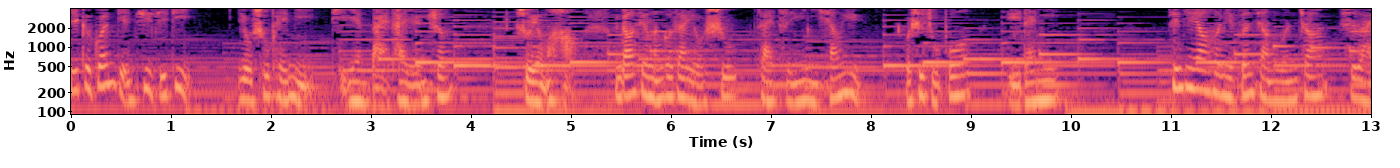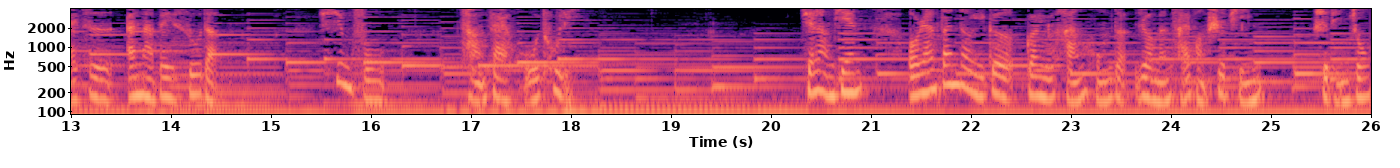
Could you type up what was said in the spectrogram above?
一个观点聚集地，有书陪你体验百态人生。书友们好，很高兴能够在有书再次与你相遇，我是主播于丹妮。今天要和你分享的文章是来自安娜贝苏的《幸福藏在糊涂里》。前两天偶然翻到一个关于韩红的热门采访视频，视频中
